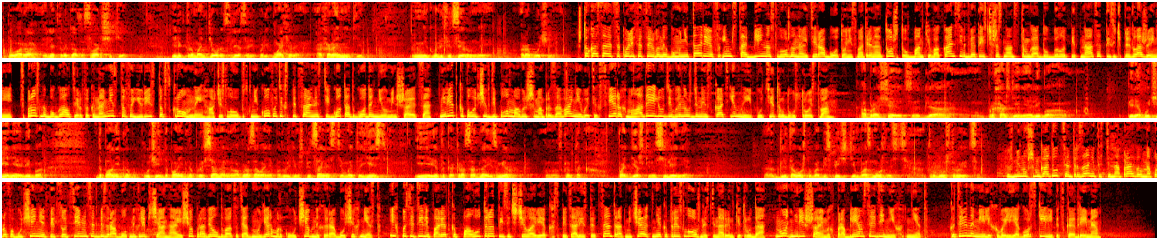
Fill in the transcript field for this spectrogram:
повара, электрогазосварщики, электромонтеры, слесари, парикмахеры, охранники, неквалифицированные рабочие. Что касается квалифицированных гуманитариев, им стабильно сложно найти работу, несмотря на то, что в банке вакансий в 2016 году было 15 тысяч предложений. Спрос на бухгалтеров, экономистов и юристов скромный, а число выпускников этих специальностей год от года не уменьшается. Нередко получив диплом о высшем образовании в этих сферах, молодые люди вынуждены искать иные пути трудоустройства. Обращаются для прохождения либо переобучения, либо дополнительного получения дополнительного профессионального образования по другим специальностям это есть, и это как раз одна из мер, э, скажем так, поддержки населения э, для того, чтобы обеспечить им возможность трудоустроиться. В минувшем году Центр занятости направил на профобучение 570 безработных липчан, а еще провел 21 ярмарку учебных и рабочих мест. Их посетили порядка полутора тысяч человек. Специалисты Центра отмечают некоторые сложности на рынке труда, но нерешаемых проблем среди них нет. Катерина Мелихова, Илья Горский, Липецкое время.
